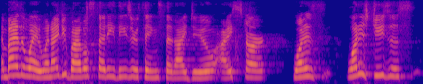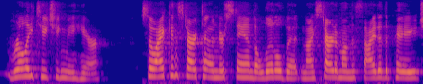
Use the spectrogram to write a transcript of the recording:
And by the way, when I do Bible study, these are things that I do. I start what is what is Jesus really teaching me here? so I can start to understand a little bit. And I start them on the side of the page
